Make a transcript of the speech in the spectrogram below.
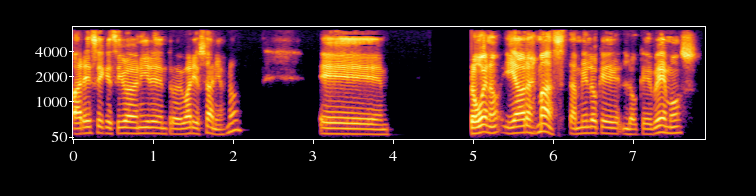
parece que se iba a venir dentro de varios años, ¿no? Eh, pero bueno, y ahora es más, también lo que, lo que vemos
